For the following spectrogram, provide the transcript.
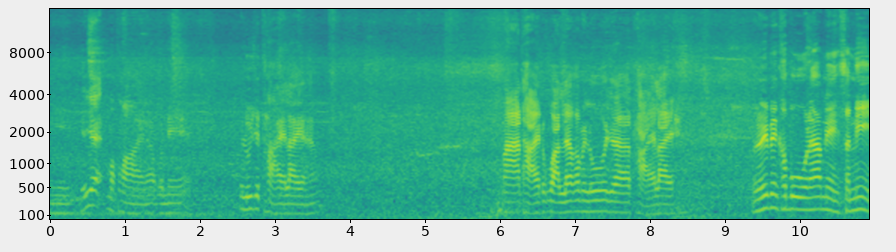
มีเยอะแยะมากมายนะครับวันนี้ไม่รู้จะถ่ายอะไรนะครับ มาถ่ายทุกวันแล้วก็ไม่รู้จะถ่ายอะไรวันนี้เป็นขบูนะครับนี่ซันนี่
